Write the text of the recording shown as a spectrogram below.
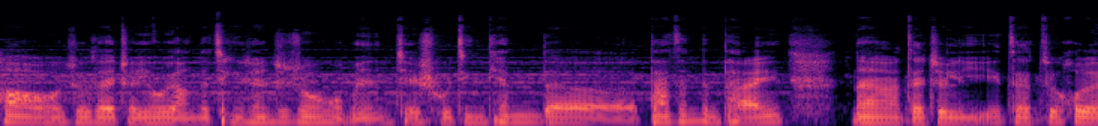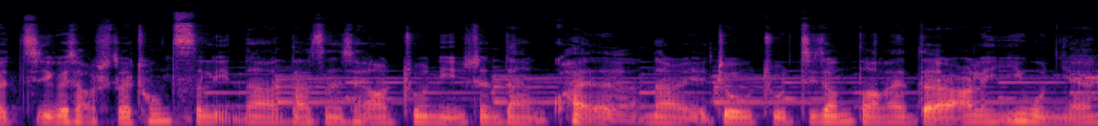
好，就在这悠扬的琴声之中，我们结束今天的大森电台。那在这里，在最后的几个小时的冲刺里那，大森想要祝你圣诞快乐。那也就祝即将到来的二零一五年，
